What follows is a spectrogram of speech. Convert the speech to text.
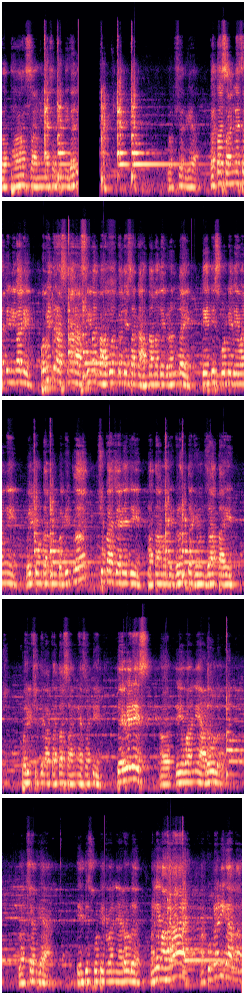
कथा सांगण्यासाठी निघाले. लक्षात घ्या. कथा सांगण्यासाठी निघाले. पवित्र असणारा श्रीमद भागवत कथेसारखा हातामध्ये ग्रंथ आहे. तेहतीस कोटी देवांनी वैकुंठातून बघितलं. शुकाचार्यजी हातामध्ये ग्रंथ घेऊन जात आहे. परीक्षितीला कथा सांगण्यासाठी त्यावेळेस देवांनी अडवलं. लक्षात घ्या. तेहतीस कोटी देवांनी अडवलं. म्हणले महाराज अं, कुठं निघाला?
